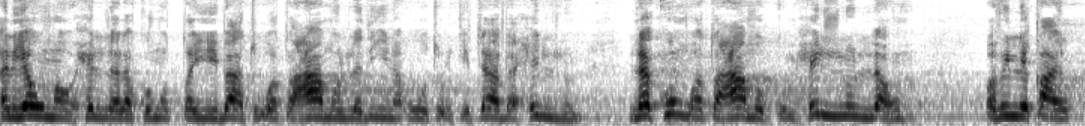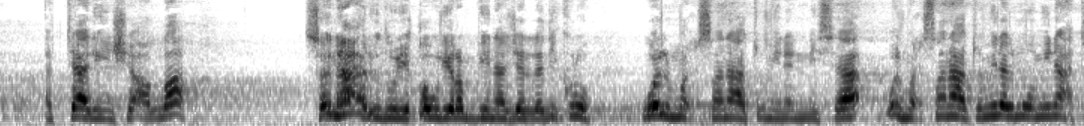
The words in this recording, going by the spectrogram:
اليوم أحل لكم الطيبات وطعام الذين أوتوا الكتاب حل لكم وطعامكم حل لهم. وفي اللقاء التالي إن شاء الله سنعرض لقول ربنا جل ذكره والمحصنات من النساء والمحصنات من المؤمنات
